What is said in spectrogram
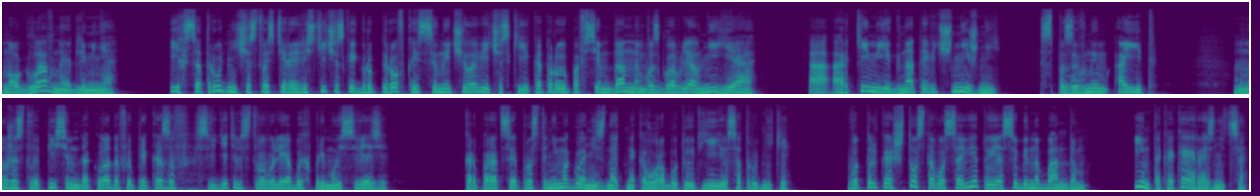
Но главное для меня — их сотрудничество с террористической группировкой «Сыны человеческие», которую по всем данным возглавлял не я, а Артемий Игнатович Нижний с позывным «Аид». Множество писем, докладов и приказов свидетельствовали об их прямой связи. Корпорация просто не могла не знать, на кого работают ее сотрудники. Вот только что с того совету и особенно бандам? Им-то какая разница?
